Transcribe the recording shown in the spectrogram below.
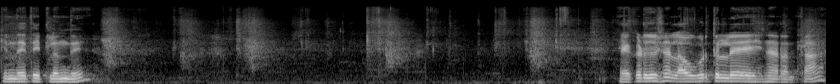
కింద అయితే ఇట్లుంది. ఎక్కడ చూసినా లవ్ గుర్తులు వేసినారంతా.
